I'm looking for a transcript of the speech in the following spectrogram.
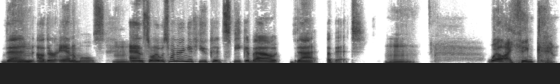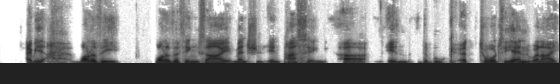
than mm. other animals. Mm. And so I was wondering if you could speak about that a bit. Mm. Well, I think, I mean, one of the one of the things I mentioned in passing uh, in the book towards the end when I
